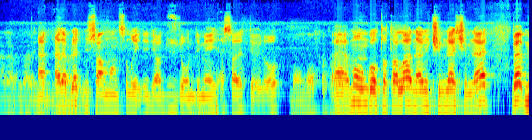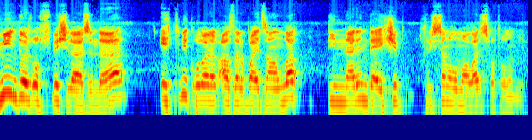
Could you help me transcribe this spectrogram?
Ərəblər, Ə- Ərəblər müsəlmançılıq idi, ya düzgə onu demək, əsarət deyil o. Monqol tatarlar. Monqol tatarlar, nə bilim kimlər, kimlər və 1435 il ərzində etnik olaraq Azərbaycanlılar dinlərin dəyişib xristian olmaqları isbat olunmuyor.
